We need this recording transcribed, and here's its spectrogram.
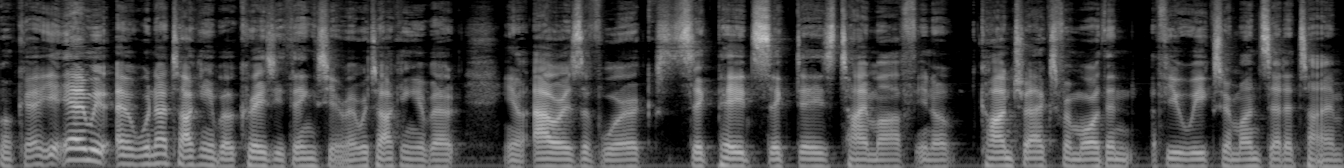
Okay, yeah, and we and we're not talking about crazy things here, right? We're talking about you know hours of work, sick paid sick days, time off, you know, contracts for more than a few weeks or months at a time.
